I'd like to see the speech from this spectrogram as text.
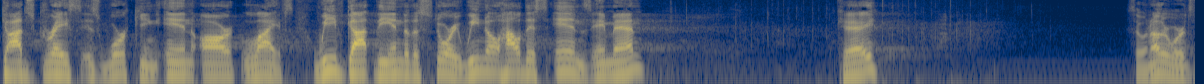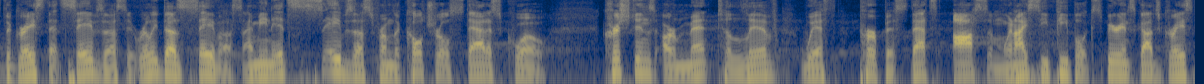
God's grace is working in our lives. We've got the end of the story. We know how this ends. Amen? Okay? So, in other words, the grace that saves us, it really does save us. I mean, it saves us from the cultural status quo. Christians are meant to live with purpose. That's awesome. When I see people experience God's grace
